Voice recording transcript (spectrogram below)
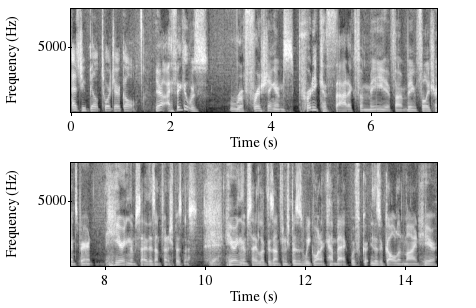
as you build towards your goal. Yeah, I think it was refreshing and pretty cathartic for me, if I'm being fully transparent, hearing them say there's unfinished business. Yeah. Hearing them say, look, there's unfinished business. We want to come back. with there's a goal in mind here.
